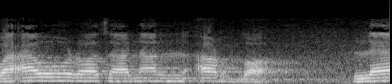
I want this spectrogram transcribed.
ว่าเอารอซานัลอัลลอและ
